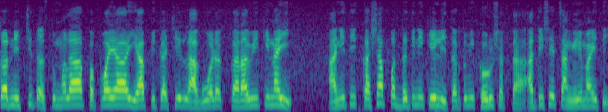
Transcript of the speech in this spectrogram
तर निश्चितच तुम्हाला पपया या पिकाची लागवड करावी की नाही? आणि ती कशा पद्धतीने केली तर तुम्ही करू शकता. अतिशय चांगली माहिती.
